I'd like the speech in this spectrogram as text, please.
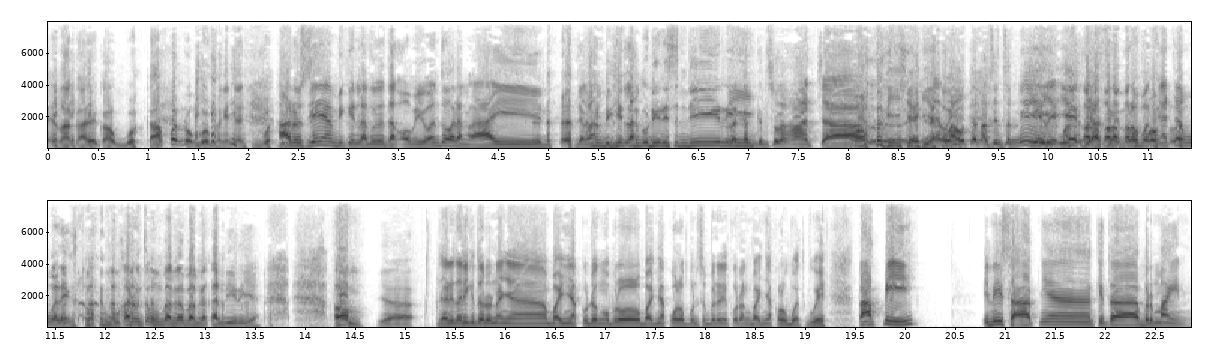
Enak aja kalau gue kapan dong gue pengen nyanyi buat Harusnya yang bikin lagu tentang Om Iwan tuh orang lain. Jangan bikin lagu diri sendiri. Lah kan kita suka ngaca. Oh, iya, iya, Air oh, laut iya. kan asin Iya, sendiri. iya, iya, kalau kalau kalau buat ngaca boleh, bukan untuk membangga-banggakan diri ya. Om, Ya, dari tadi kita udah nanya banyak, udah ngobrol banyak, walaupun sebenarnya kurang banyak kalau buat gue. Tapi ini saatnya kita bermain.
